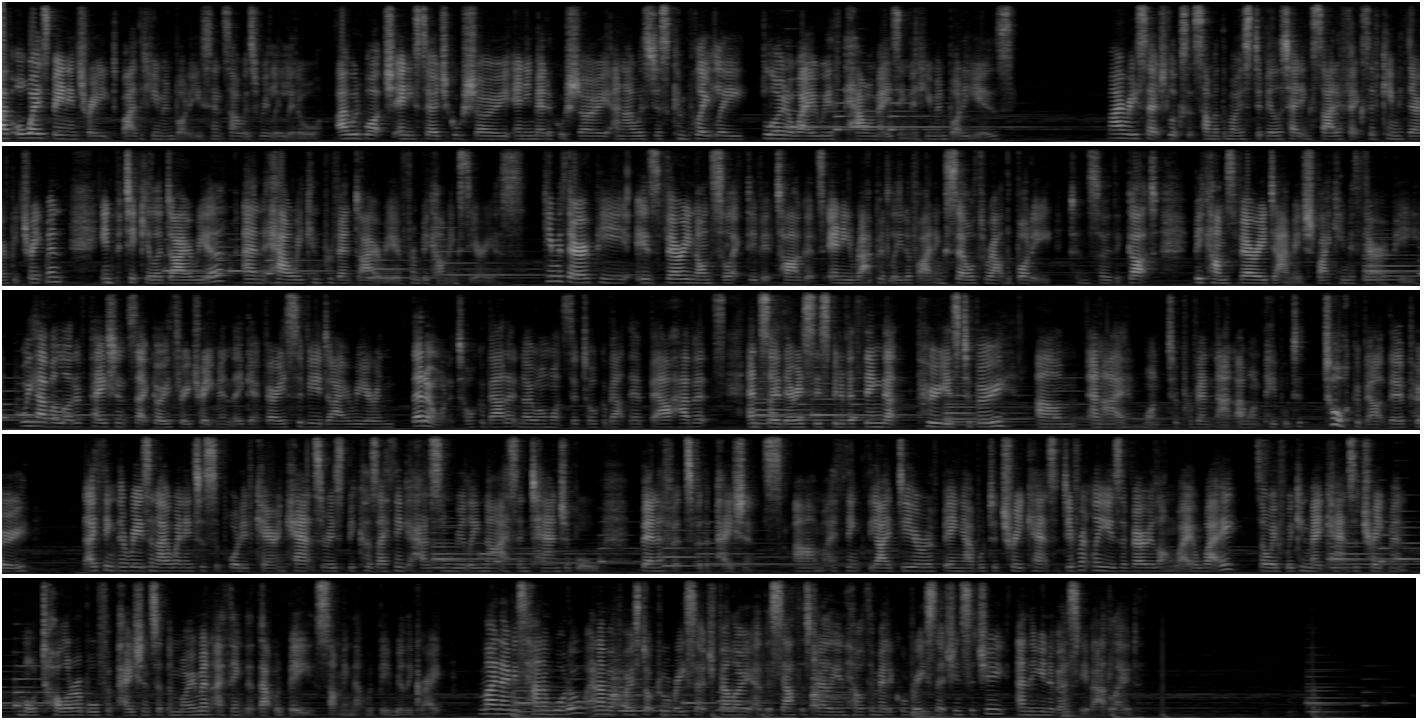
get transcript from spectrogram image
I've always been intrigued by the human body since I was really little. I would watch any surgical show, any medical show, and I was just completely blown away with how amazing the human body is. My research looks at some of the most debilitating side effects of chemotherapy treatment, in particular diarrhoea, and how we can prevent diarrhoea from becoming serious. Chemotherapy is very non-selective. It targets any rapidly dividing cell throughout the body. And so the gut becomes very damaged by chemotherapy. We have a lot of patients that go through treatment. They get very severe diarrhea and they don't want to talk about it. No one wants to talk about their bowel habits. And so there is this bit of a thing that poo is taboo. Um, and I want to prevent that. I want people to talk about their poo. I think the reason I went into supportive care in cancer is because I think it has some really nice and tangible benefits for the patients. Um, I think the idea of being able to treat cancer differently is a very long way away. So if we can make cancer treatment more tolerable for patients at the moment, I think that that would be something that would be really great. My name is Hannah Wardill and I'm a postdoctoral research fellow at the South Australian Health and Medical Research Institute and the University of Adelaide.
